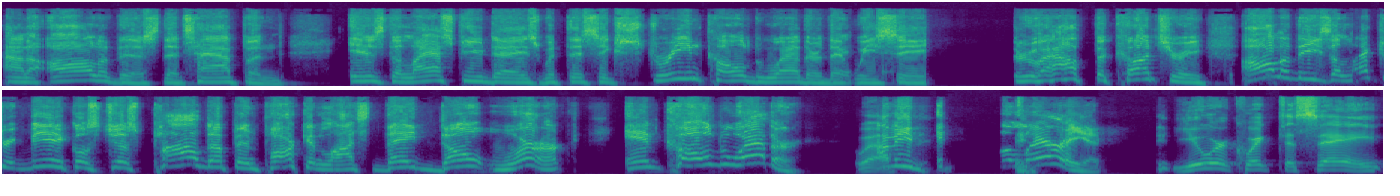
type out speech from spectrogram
out of all of this that's happened is the last few days with this extreme cold weather that we see throughout the country. All of these electric vehicles just piled up in parking lots. They don't work in cold weather. Well, I mean, hilarious. You were quick to say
